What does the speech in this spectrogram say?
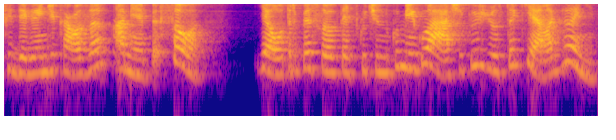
se dê ganho de causa a minha pessoa. E a outra pessoa que está discutindo comigo acha que o justo é que ela ganhe.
